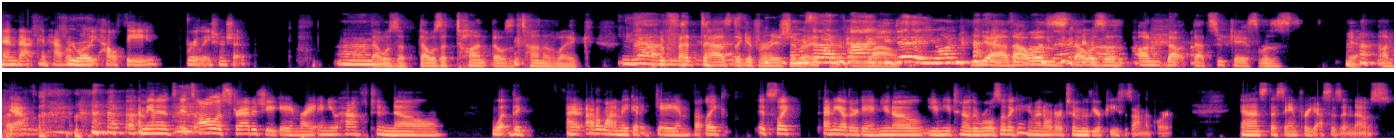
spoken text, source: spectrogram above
And that can have a really healthy relationship. Um, that was a that was a ton that was a ton of like yeah fantastic information. right unpack, wow. you did it. You unpacked. Yeah, that was that was a on that that suitcase was yeah unpacked. Yeah. I mean, it's it's all a strategy game, right? And you have to know what the I, I don't want to make it a game, but like it's like any other game. You know, you need to know the rules of the game in order to move your pieces on the court. And it's the same for yeses and nos.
